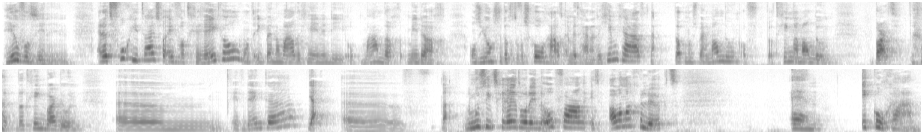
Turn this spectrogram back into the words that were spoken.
Heel veel zin in. En het vroeg hier thuis wel even wat geregeld. Want ik ben normaal degene die op maandagmiddag onze jongste dochter van school haalt en met haar naar de gym gaat. Nou, dat moest mijn man doen. Of dat ging mijn man doen. Bart. dat ging Bart doen. Um, even denken. Ja. Uh, nou, er moest iets geregeld worden in de opvang. Is allemaal gelukt. En ik kon gaan.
